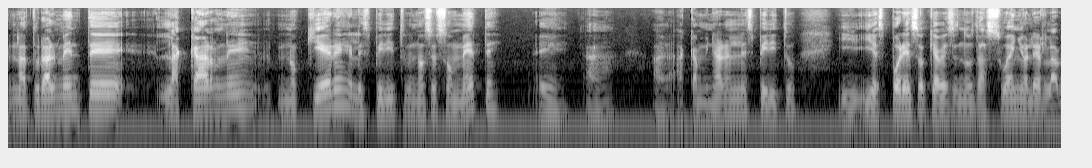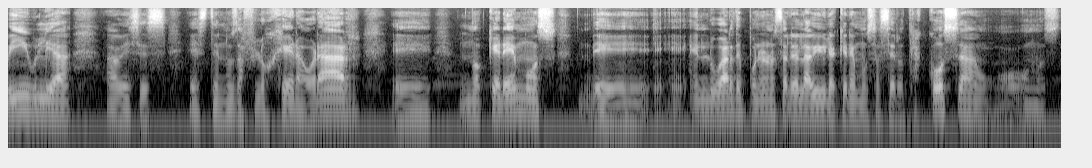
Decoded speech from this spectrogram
Naturalmente, la carne no quiere el Espíritu, no se somete a, a, caminar en el Espíritu y, es por eso que a veces nos da sueño leer la Biblia, a veces este, nos da flojera orar, eh, no queremos, eh, en lugar de ponernos a leer la Biblia, queremos hacer otra cosa o, nos,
